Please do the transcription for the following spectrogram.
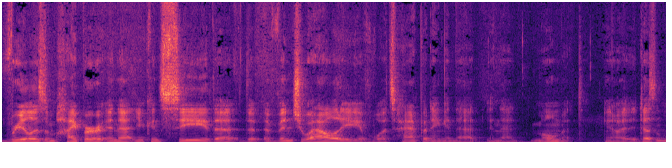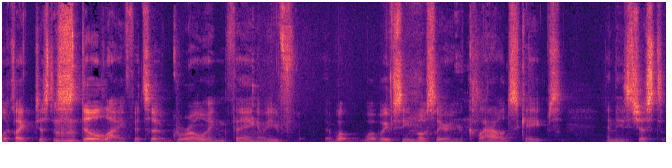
realism hyper in that you can see the the eventuality of what's happening in that in that moment. You know, it doesn't look like just a mm-hmm. still life; it's a growing thing. I mean, you've, what what we've seen mostly are your cloudscapes, and these just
